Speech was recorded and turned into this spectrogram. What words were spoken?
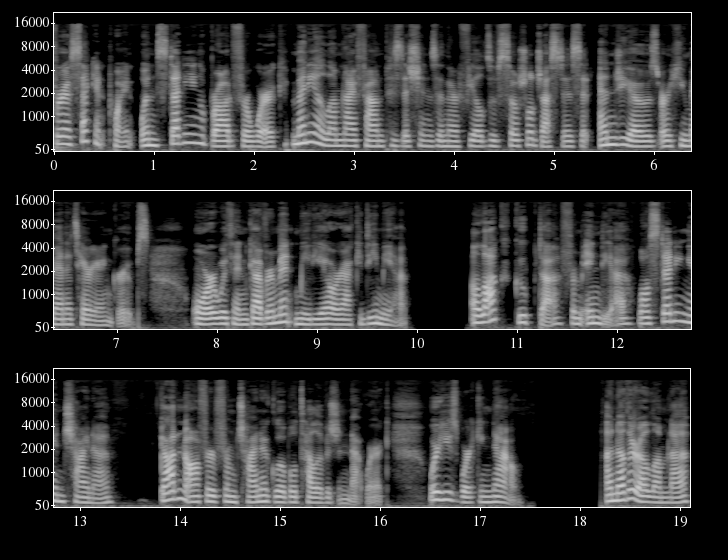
For a second point, when studying abroad for work, many alumni found positions in their fields of social justice at NGOs or humanitarian groups, or within government, media, or academia. Alok Gupta from India, while studying in China, got an offer from China Global Television Network, where he's working now. Another alumna,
